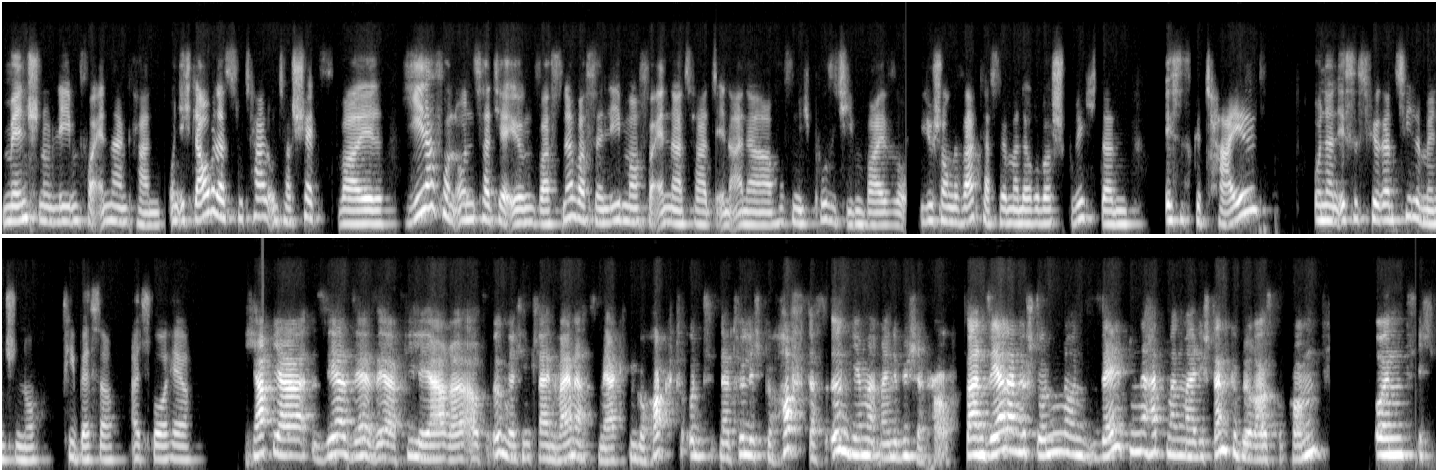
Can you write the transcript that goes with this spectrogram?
Menschen und Leben verändern kann. Und ich glaube, das ist total unterschätzt, weil jeder von uns hat ja irgendwas, ne, was sein Leben auch verändert hat in einer hoffentlich positiven Weise. Wie du schon gesagt hast, wenn man darüber spricht, dann ist es geteilt und dann ist es für ganz viele Menschen noch viel besser als vorher. Ich habe ja sehr, sehr, sehr viele Jahre auf irgendwelchen kleinen Weihnachtsmärkten gehockt und natürlich gehofft, dass irgendjemand meine Bücher kauft. Es waren sehr lange Stunden und selten hat man mal die Standgebühr rausbekommen. Und ich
